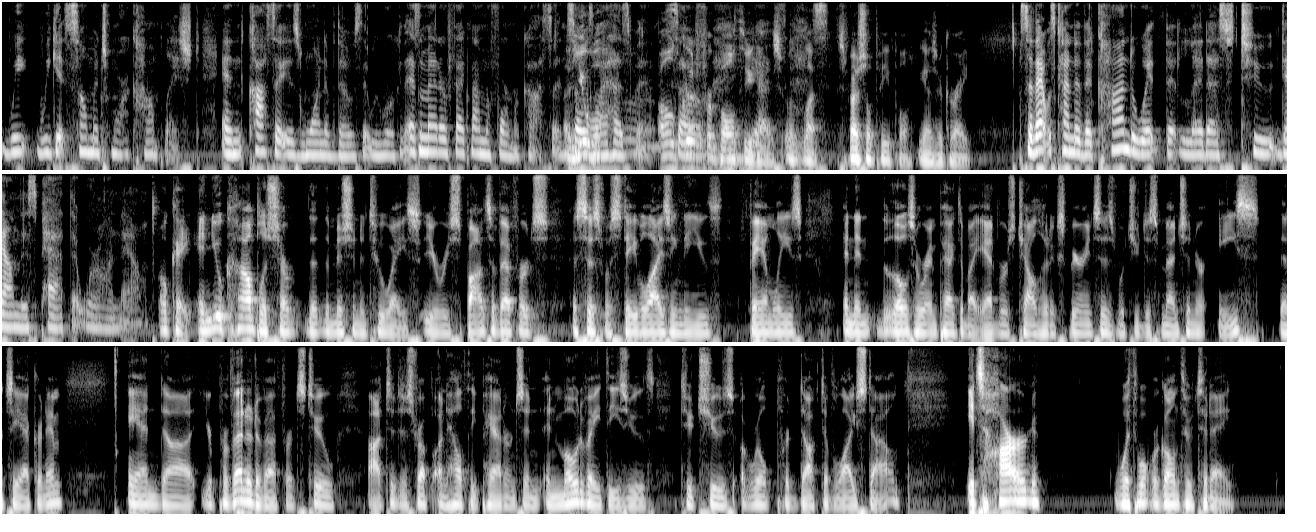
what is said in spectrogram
we we get so much more accomplished. And CASA is one of those that we work with. As a matter of fact, I'm a former CASA, and uh, so is my husband. Oh, so, good for both of you yes. guys. Special people. You guys are great. So that was kind of the conduit that led us to down this path that we're on now. Okay, and you accomplish our, the, the mission in two ways. Your responsive efforts assist with stabilizing the youth, families, and then those who are impacted by adverse childhood experiences, which you just mentioned, are ACE. That's the acronym and uh, your preventative efforts too uh, to disrupt unhealthy patterns and, and motivate these youths to choose a real productive lifestyle. It's hard with what we're going through today.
